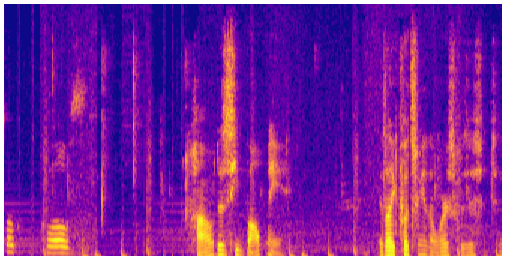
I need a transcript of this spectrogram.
So close. How does he bump me? It like puts me in the worst position too.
